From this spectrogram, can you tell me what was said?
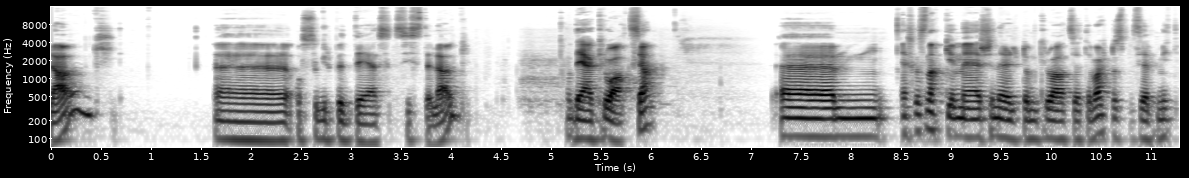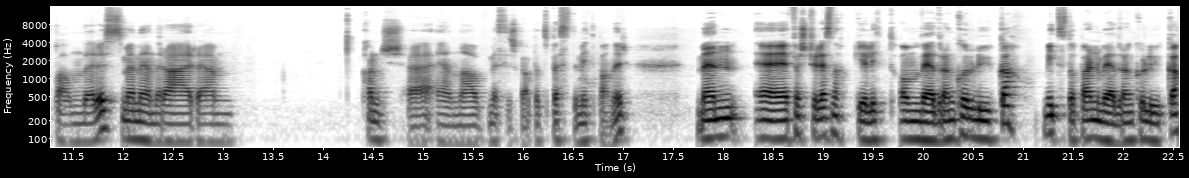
lag. Eh, også gruppe Ds siste lag. Og det er Kroatia. Eh, jeg skal snakke mer generelt om Kroatia etter hvert, og spesielt midtbanen deres, som jeg mener er eh, kanskje en av mesterskapets beste midtbaner. Men eh, først vil jeg snakke litt om Vedran Korluka. Midtstopperen Vedran Korluka.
